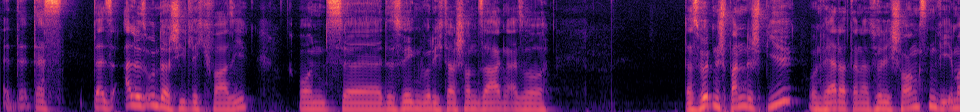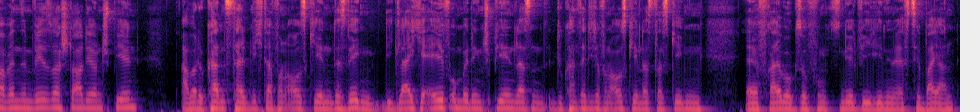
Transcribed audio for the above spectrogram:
Das, das ist alles unterschiedlich quasi. Und äh, deswegen würde ich da schon sagen, also das wird ein spannendes Spiel und Werder hat dann natürlich Chancen, wie immer, wenn sie im Weserstadion spielen. Aber du kannst halt nicht davon ausgehen, deswegen die gleiche Elf unbedingt spielen lassen. Du kannst halt nicht davon ausgehen, dass das gegen äh, Freiburg so funktioniert wie gegen den FC Bayern.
